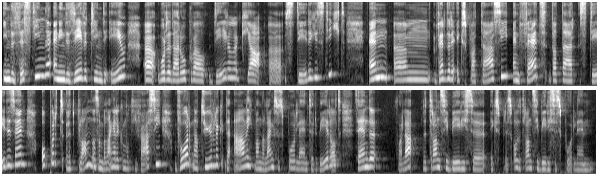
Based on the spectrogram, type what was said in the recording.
in de 16e en in de 17e eeuw uh, worden daar ook wel degelijk ja, uh, steden gesticht. En um, verdere exploitatie en feit dat daar steden zijn, oppert het plan, dat is een belangrijke motivatie, voor natuurlijk de aanleg van de langste spoorlijn ter wereld, zijnde voilà, de Trans-Siberische Express of de Trans-Siberische spoorlijn.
